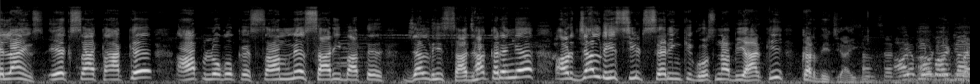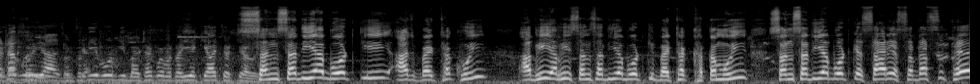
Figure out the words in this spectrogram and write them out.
अलायंस एक साथ आके आप लोगों के सामने सारी बातें जल्द ही साझा करेंगे और जल्द ही सीट शेयरिंग की घोषणा बिहार की कर दी जाएगी संसदीय बोर्ड की बैठक हुई बोर्ड की बैठक में बताइए क्या चर्चा संसदीय बोर्ड की आज बैठक हुई। अभी अभी संसदीय बोर्ड की बैठक खत्म हुई। संसदीय बोर्ड के सारे सदस्य थे।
